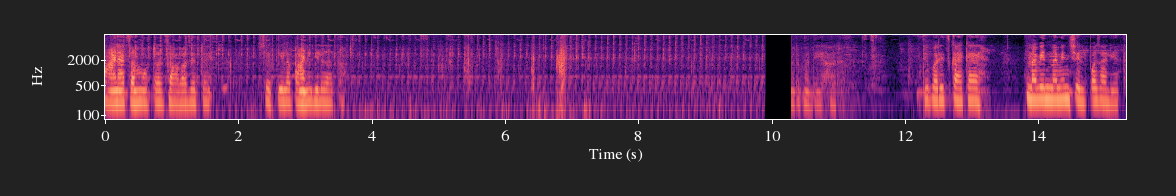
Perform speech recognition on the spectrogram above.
पाण्याचा मोटरचा आवाज येतोय. शेतीला पाणी दिलं जातं. मध्ये हर. इथे बरीच काय काय नवीन नवीन शिल्प झाली आहेत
